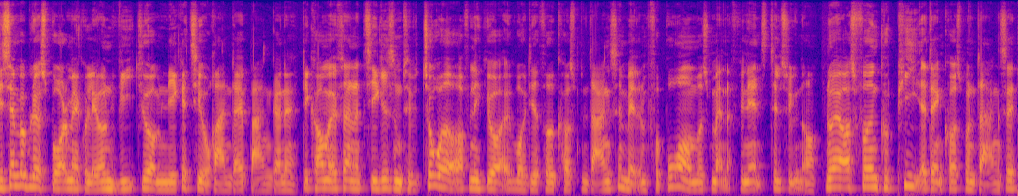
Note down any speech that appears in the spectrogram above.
december blev jeg spurgt, om jeg kunne lave en video om negative renter i bankerne. Det kom efter en artikel, som TV2 havde offentliggjort, hvor de havde fået korrespondence mellem forbrugerombudsmand og finanstilsynet. Nu har jeg også fået en kopi af den korrespondence,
